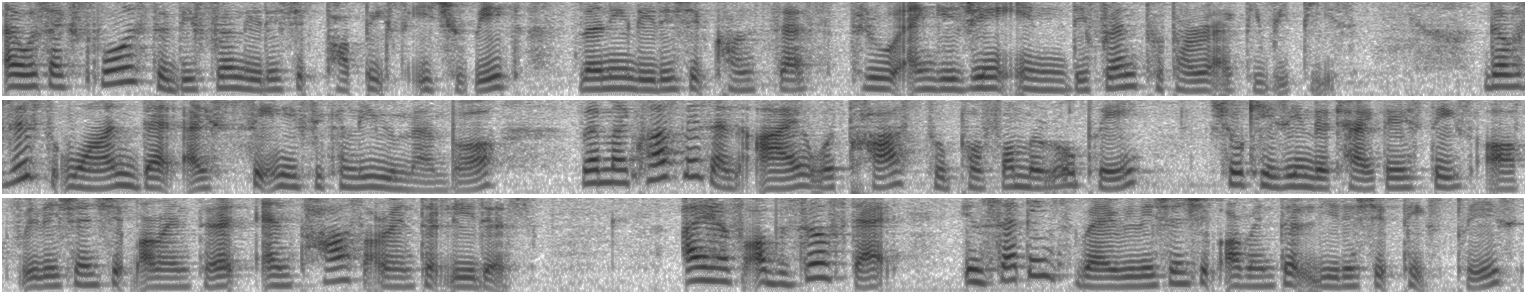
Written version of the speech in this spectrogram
I was exposed to different leadership topics each week, learning leadership concepts through engaging in different tutorial activities. There was this one that I significantly remember when my classmates and I were tasked to perform a role play showcasing the characteristics of relationship oriented and task oriented leaders. I have observed that in settings where relationship oriented leadership takes place,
